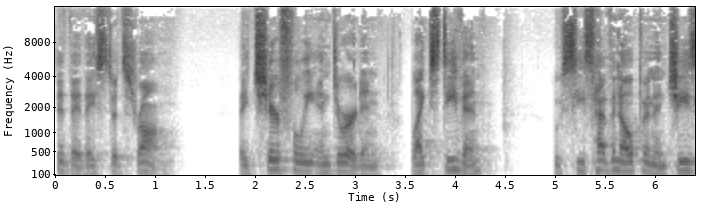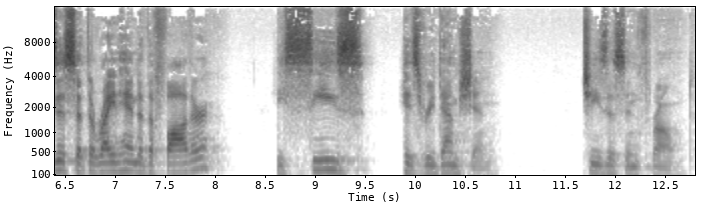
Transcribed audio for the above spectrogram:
did they? They stood strong. They cheerfully endured. And like Stephen, who sees heaven open and Jesus at the right hand of the Father, he sees his redemption Jesus enthroned.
